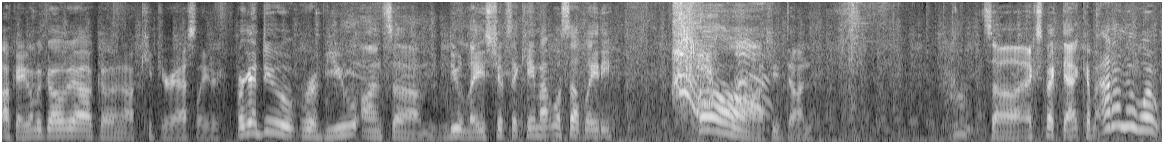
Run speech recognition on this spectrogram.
Okay, you want me to go? Yeah, I'll go and I'll kick your ass later. We're gonna do a review on some new Lay's chips that came out. What's up, lady? Oh, she's done. So expect that come. I don't know what.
